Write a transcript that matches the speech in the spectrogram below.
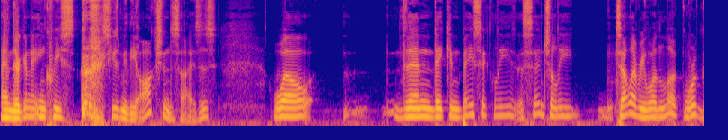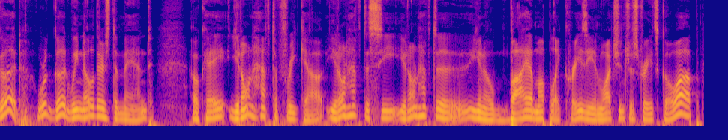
and they're going to increase, excuse me, the auction sizes. Well, then they can basically, essentially, tell everyone, look, we're good. We're good. We know there's demand. Okay, you don't have to freak out. You don't have to see. You don't have to, you know, buy them up like crazy and watch interest rates go up.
